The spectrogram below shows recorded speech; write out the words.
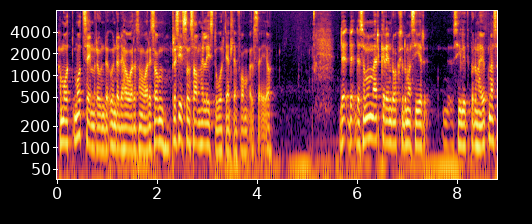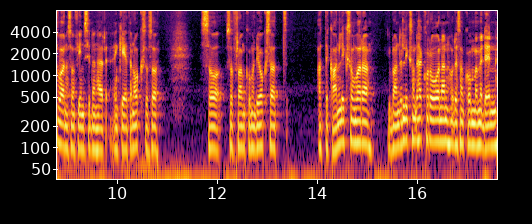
har mått, mått sämre under, under det här året som varit. Som, precis som samhället i stort egentligen får man väl säga. Det, det, det, som man märker ändå också då man ser, ser lite på de här öppna svaren som finns i den här enkäten också så, så, så framkommer det också att, att det kan liksom vara Ibland är det liksom det här coronan och det som kommer med den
